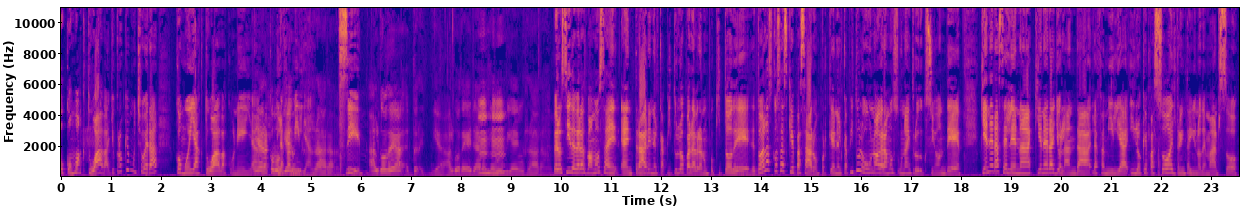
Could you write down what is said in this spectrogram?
o cómo actuaba. Yo creo que mucho era cómo ella actuaba con ella. Ella era como y la bien familia. rara. Sí. Algo de, de- yeah, algo de ella era bien, bien rara. Pero sí, de veras vamos a, a entrar en el capítulo para hablar un poquito de, de todas las cosas que pasaron, porque en el capítulo 1 agarramos una introducción de quién era Selena, quién era Yolanda, la familia y lo que pasó el 31 de marzo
